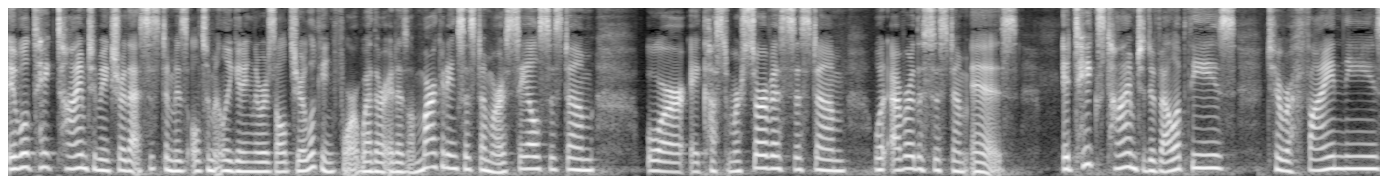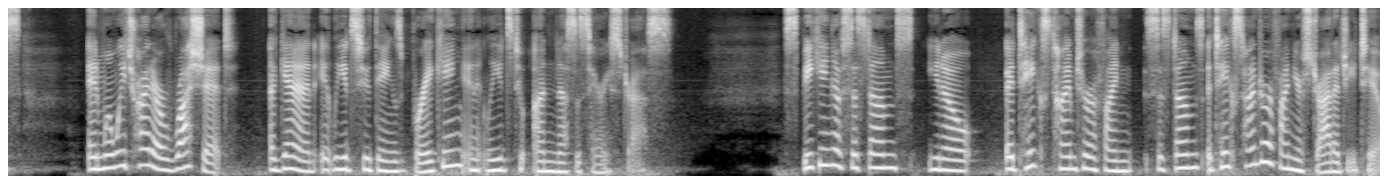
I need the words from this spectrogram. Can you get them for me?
It will take time to make sure that system is ultimately getting the results you're looking for, whether it is a marketing system or a sales system or a customer service system, whatever the system is. It takes time to develop these, to refine these. And when we try to rush it, again, it leads to things breaking and it leads to unnecessary stress. Speaking of systems, you know, it takes time to refine systems. It takes time to refine your strategy too.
